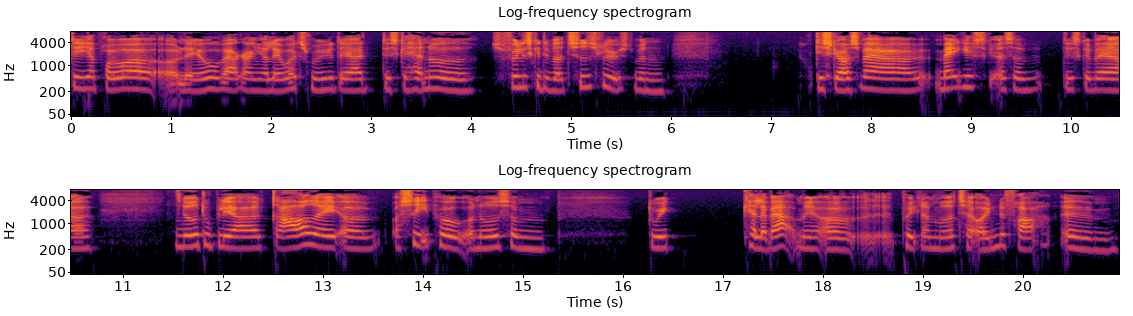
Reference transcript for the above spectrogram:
det jeg prøver at lave, hver gang jeg laver et smykke, det er, at det skal have noget... Selvfølgelig skal det være tidsløst, men det skal også være magisk. Altså, det skal være noget, du bliver draget af og, og se på, og noget, som du ikke kan lade være med at øh, på en eller anden måde tage øjnene fra. Øhm,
